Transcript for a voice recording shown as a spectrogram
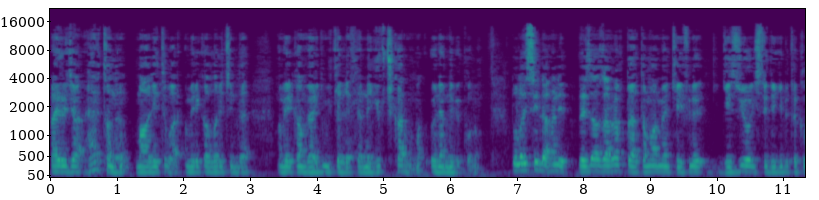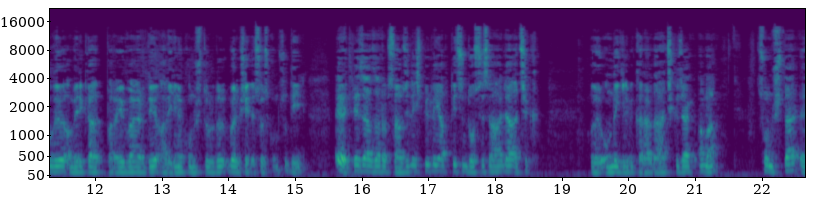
Ayrıca her tanığın maliyeti var. Amerikalılar için de Amerikan vergi mükelleflerine yük çıkarmamak önemli bir konu. Dolayısıyla hani Reza Zarrab da tamamen keyfine geziyor, istediği gibi takılıyor. Amerika parayı verdi, aleyhine konuşturdu. Böyle bir şey de söz konusu değil. Evet Reza Zarrab savcıyla işbirliği yaptığı için dosyası hala açık. Ee, onunla ilgili bir karar daha çıkacak ama sonuçta e,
